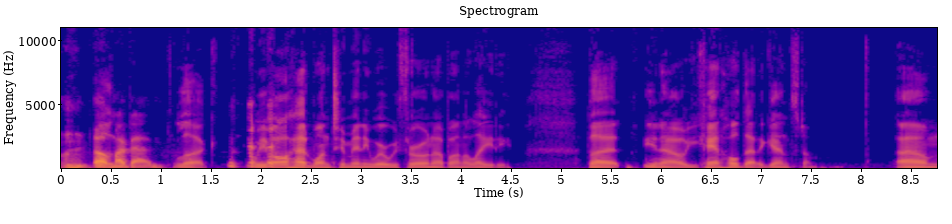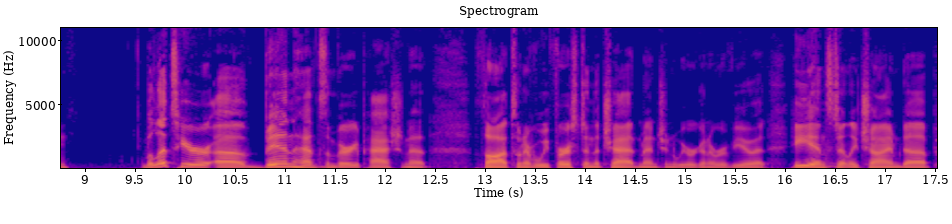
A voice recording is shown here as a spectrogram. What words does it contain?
Oh, my bad. Look, we've all had one too many where we've thrown up on a lady, but you know you can't hold that against them. Um, but let's hear. Uh, ben had some very passionate thoughts whenever we first in the chat mentioned we were going to review it. He instantly chimed up.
